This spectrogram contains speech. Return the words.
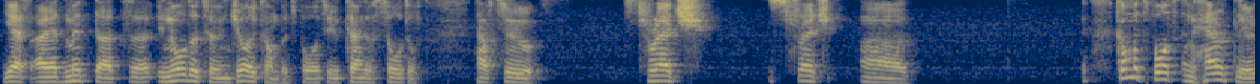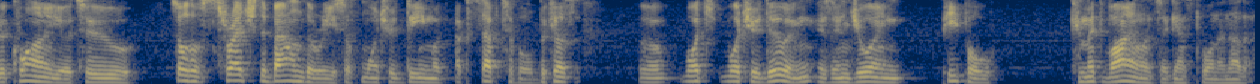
Yes, I admit that uh, in order to enjoy combat sports, you kind of sort of have to stretch stretch. Uh, combat sports inherently require you to sort of stretch the boundaries of what you deem acceptable because uh, what what you're doing is enjoying people commit violence against one another.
